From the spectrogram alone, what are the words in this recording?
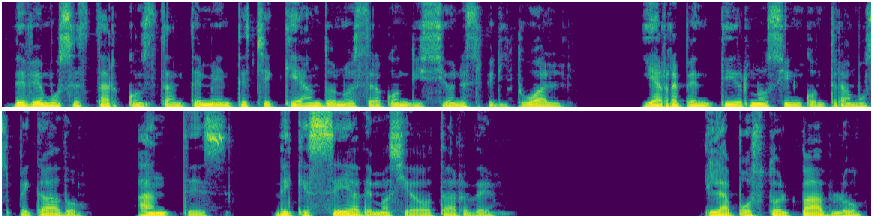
Debemos estar constantemente chequeando nuestra condición espiritual y arrepentirnos si encontramos pecado antes de que sea demasiado tarde. El apóstol Pablo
